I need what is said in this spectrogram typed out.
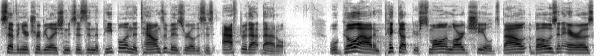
seven year tribulation. It says, In the people in the towns of Israel, this is after that battle, will go out and pick up your small and large shields, bow, bows and arrows,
